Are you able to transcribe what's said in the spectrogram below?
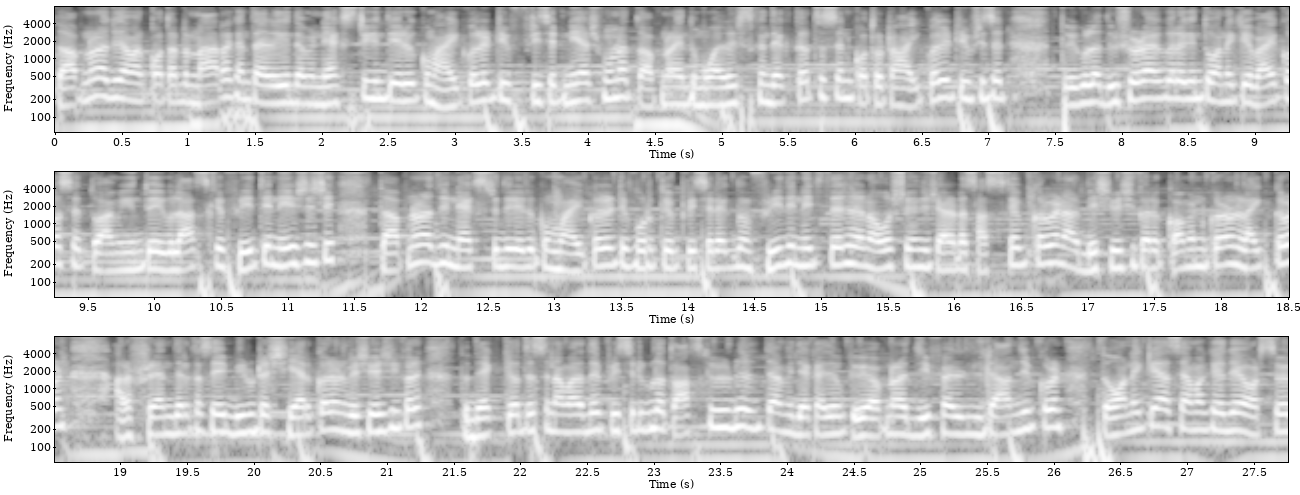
তো আপনারা যদি আমার কথাটা না রাখেন, তাহলে কিন্তু আমি নেক্সট কিন্তু এরকম হাই কোয়ালিটি প্রিসেট নিয়ে আসব না। তো আপনারা কিন্তু মোবাইল স্ক্রিন দেখতে পাচ্ছেন কতটা হাই কোয়ালিটি প্রিসেট তো এগুলো দুশো টাকা করে কিন্তু অনেকে বাই করছে, তো আমি কিন্তু এগুলো আজকে ফ্রিতে নিয়ে এসেছি। তো আপনারা যদি নেক্সট যদি এরকম high quality four K preset একদম ফ্রিতে নিতে চান, অবশ্যই কিন্তু চ্যানেলটা সাবস্ক্রাইব করবেন আর বেশি বেশি করে কমেন্ট করবেন লাইক করবেন আর ফ্রেন্ডদের কাছে এই ভিডিওটা শেয়ার করেন বেশি বেশি করে। তো দেখতে হতেছেন আমাদের প্রিসেটগুলো তো আজকে ভিডিওতে আমি দেখা দেবো কীভাবে আপনারা জি ফাইলটা আনজিপ করবেন। তো অনেকে আছে আমাকে যে হোয়াটসঅ্যাপে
